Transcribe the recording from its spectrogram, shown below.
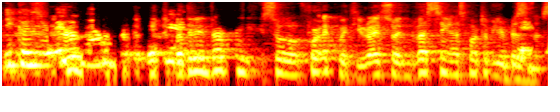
Because right now, but, investing so for equity, right? So investing as part of your business.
